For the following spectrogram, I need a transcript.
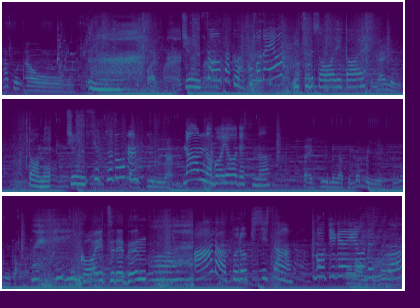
ถ้าคุณเอาคุณเปิดฝา 準捜索はここだよいつで総理隊 คุณได้หนึ่ง ダメ準出動 อีกทีมหนึงอ่ะ 何の御用ですの แต่อีกทีมหนึงอ่ะคุณต้องบีคุณต้องมีสองอ่ะ こいつで分あらプロ騎士さんごきげんようですわ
